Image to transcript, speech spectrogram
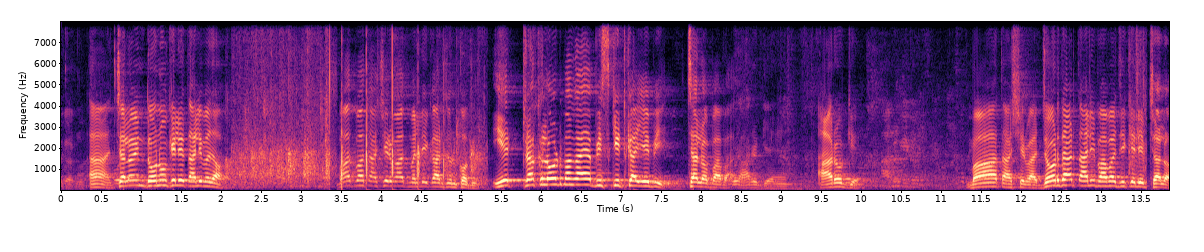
का। हाँ चलो इन दोनों के लिए ताली बजाओ। बहुत बहुत आशीर्वाद मल्लिकार्जुन को भी। ये ट्रक लोड मंगाया बिस्किट का ये भी। चलो बाबा। आरोग्य आरोग्य। बहुत आशीर्वाद। जोरदार ताली बाबा जी के लिए। चलो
